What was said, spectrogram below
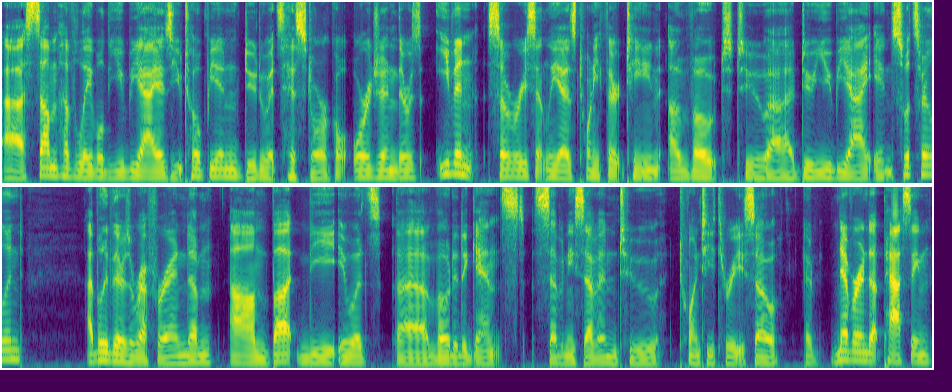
Uh, some have labeled UBI as utopian due to its historical origin. There was even so recently as 2013 a vote to uh, do UBI in Switzerland. I believe there was a referendum, um, but the it was uh, voted against 77 to 23. So it never ended up passing.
